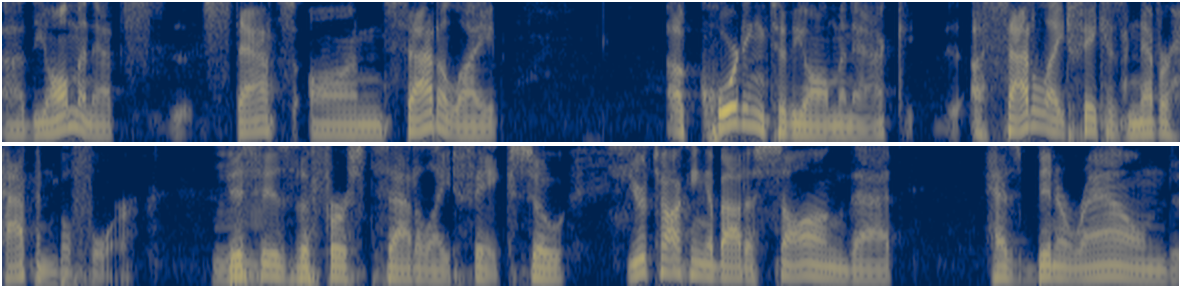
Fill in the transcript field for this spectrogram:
uh, the Almanac's stats on satellite. According to the Almanac, a satellite fake has never happened before. This Mm. is the first satellite fake. So you're talking about a song that has been around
